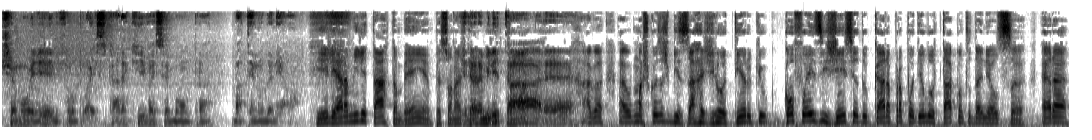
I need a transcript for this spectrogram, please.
chamou ele, falou, pô, esse cara aqui vai ser bom pra bater no Daniel. E ele era militar também, um personagem Ele que era, era militar. militar, é. Agora, algumas coisas bizarras de roteiro que qual foi a exigência do cara pra poder lutar contra o Daniel San? Era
